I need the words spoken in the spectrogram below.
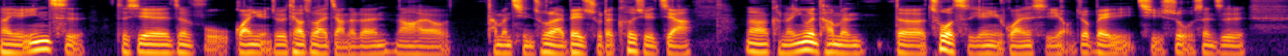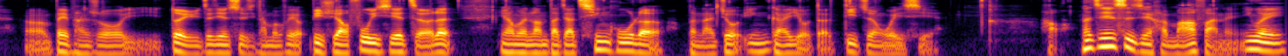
那也因此，这些政府官员就是跳出来讲的人，然后还有他们请出来背书的科学家，那可能因为他们。的措辞言语关系哦，就被起诉，甚至呃被判说，对于这件事情，他们会必须要负一些责任，要么让大家轻忽了本来就应该有的地震威胁。好，那这些事情很麻烦呢，因为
